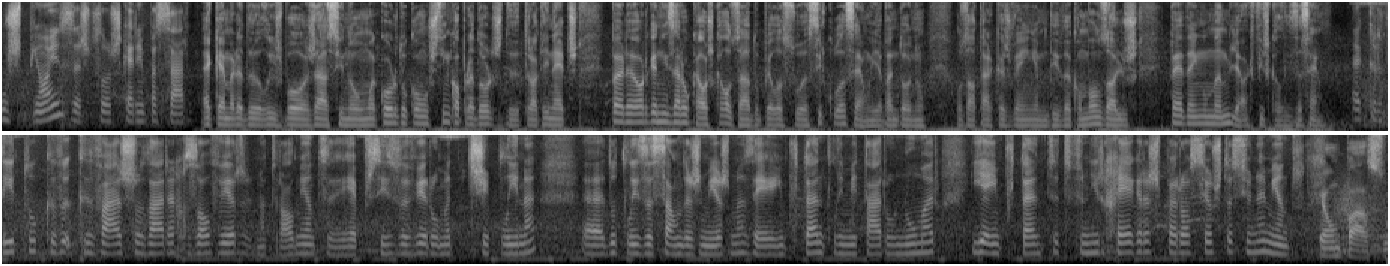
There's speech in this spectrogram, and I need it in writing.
os peões, as pessoas que querem passar. A Câmara de Lisboa já assinou um acordo com os cinco operadores de trotinetes para organizar o caos causado pela sua circulação e abandono. Os autarcas veem a medida com bons olhos, pedem uma melhor fiscalização. Acredito que, que vai ajudar a resolver. Naturalmente, é preciso haver uma disciplina uh, de utilização das mesmas, é importante limitar o número e é importante definir regras para o seu estacionamento. É um passo.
